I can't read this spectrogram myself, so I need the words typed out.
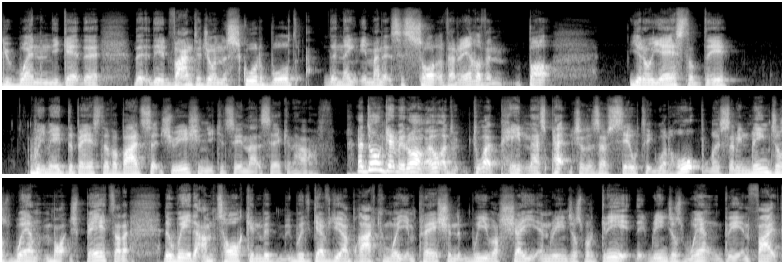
you win and you get the, the the advantage on the scoreboard. The ninety minutes is sort of irrelevant, but you know yesterday we made the best of a bad situation. You could say in that second half. Now, don't get me wrong, I don't, I don't want to paint this picture as if Celtic were hopeless. I mean, Rangers weren't much better. The way that I'm talking would, would give you a black and white impression that we were shite and Rangers were great. That Rangers weren't great. In fact,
